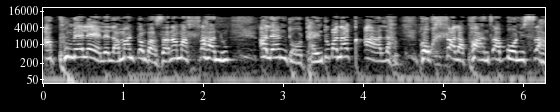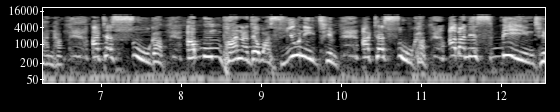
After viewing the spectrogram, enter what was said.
aphumelele la mantombazana amahlanu ale ndoda yinto yobana aqala ngokuhlala phantsi abonisana athi esuka abumbana there was unity athi esuka abanesibindi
